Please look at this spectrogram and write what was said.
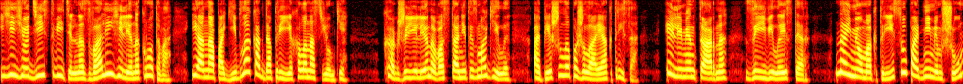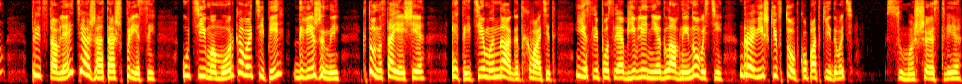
Ее действительно звали Елена Кротова, и она погибла, когда приехала на съемки». «Как же Елена восстанет из могилы?» — опешила пожилая актриса. «Элементарно», — заявила Эстер. «Наймем актрису, поднимем шум. Представляете ажиотаж прессы? У Тима Моркова теперь две жены». Кто настоящая? Этой темы на год хватит, если после объявления главной новости дровишки в топку подкидывать. «Сумасшествие!»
